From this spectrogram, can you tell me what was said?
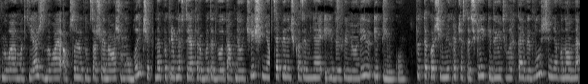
змиває макіяж, змиває абсолютно все, що є на вашому обличчі. Не потрібно стояти робити двоетапне очищення. Ця піночка заміняє і гідрофільну олію, і пінку. Тут також є мікрочасточки, які дають легке відлущення. Воно не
